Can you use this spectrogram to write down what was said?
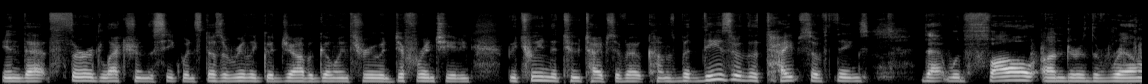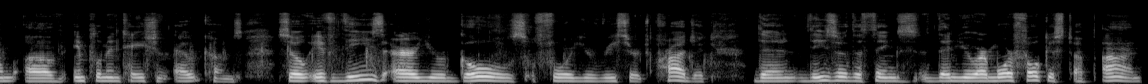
in that third lecture in the sequence does a really good job of going through and differentiating between the two types of outcomes. But these are the types of things that would fall under the realm of implementation outcomes. So if these are your goals for your research project, then these are the things, then you are more focused upon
